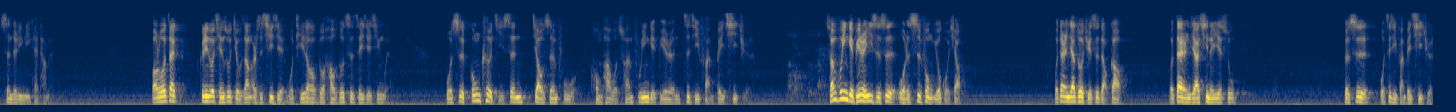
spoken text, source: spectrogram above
神的灵离开他们。保罗在哥林多前书九章二十七节，我提到过好多次这一节经文。我是攻克己身，叫神服我，恐怕我传福音给别人，自己反被弃绝。传福音给别人，意思是我的侍奉有果效。我带人家做决志祷告，我带人家信了耶稣，可是我自己反被弃绝了，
